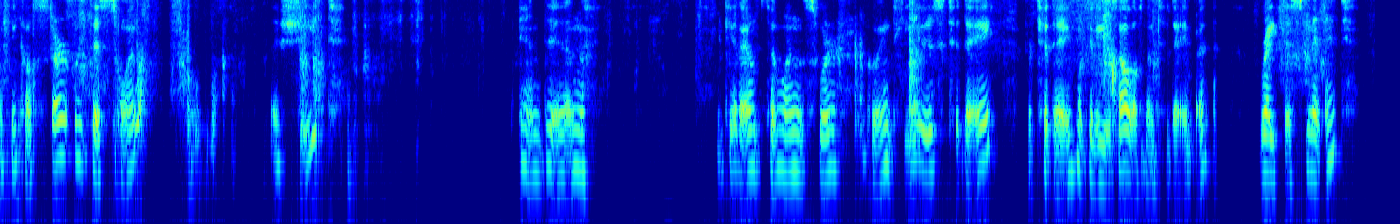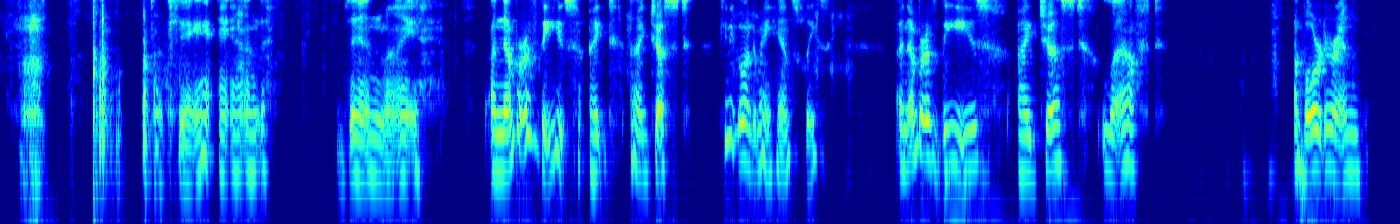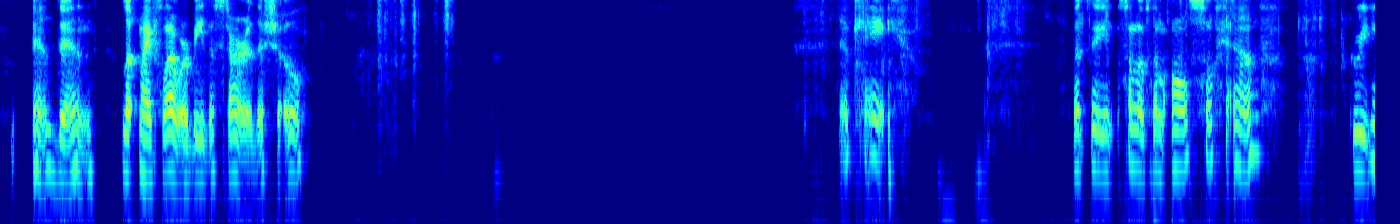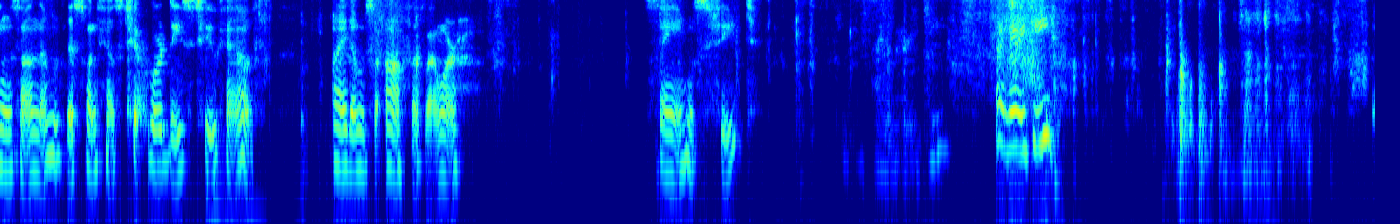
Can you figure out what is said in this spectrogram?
I think I'll start with this one, this sheet, and then get out the ones we're going to use today. Or today, we're going to use all of them today, but right this minute. Okay, and then my a number of these, I, I just, can you go into my hands, please? A number of these, I just left a border and and then let my flower be the star of the show. Okay. But they some of them also have greetings on them. This one has chipboard. These two have items off of our sayings sheet. Hi, Mary G.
